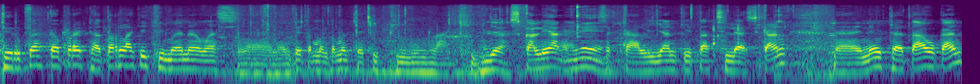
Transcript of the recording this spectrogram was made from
dirubah ke predator lagi gimana mas? Nah nanti teman-teman jadi bingung lagi. Ya sekalian ini sekalian kita jelaskan. Nah ini udah tahu kan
